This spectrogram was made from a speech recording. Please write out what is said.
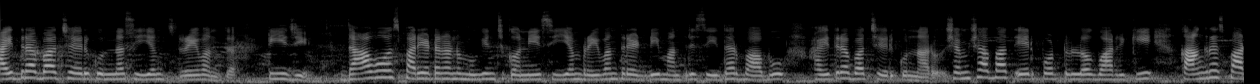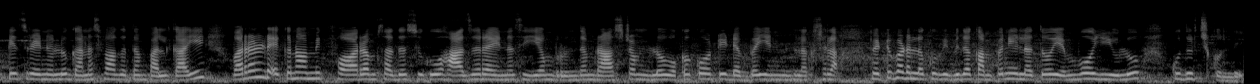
హైదరాబాద్ చేరుకున్న సీఎం రేవంత్ టీజీ దావోస్ పర్యటనను ముగించుకొని సీఎం రేవంత్ రెడ్డి మంత్రి శ్రీధర్ బాబు హైదరాబాద్ చేరుకున్నారు. శంషాబాద్ ఎయిర్పోర్టులో వారికి కాంగ్రెస్ పార్టీ శ్రేణులు ఘన స్వాగతం పలికాయి. వరల్డ్ ఎకనామిక్ ఫోరం సదస్సుకు హాజరైన సీఎం బృందం రాష్ట్రంలో ఒక కోటి డెబ్బై ఎనిమిది లక్షల పెట్టుబడులకు వివిధ కంపెనీలతో ఎంఓయూలు కుదుర్చుకుంది.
